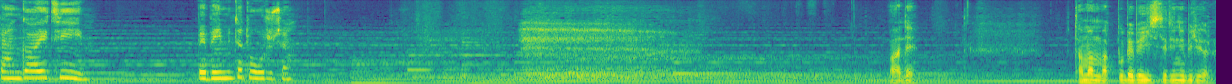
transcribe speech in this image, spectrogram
Ben gayet iyiyim. Bebeğimi de doğuracağım. Hadi. Tamam bak bu bebeği istediğini biliyorum.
